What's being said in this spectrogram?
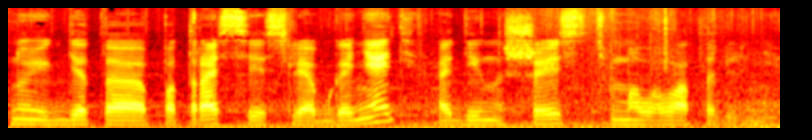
Ну и где-то по трассе, если обгонять, 1.6 маловато для нее.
